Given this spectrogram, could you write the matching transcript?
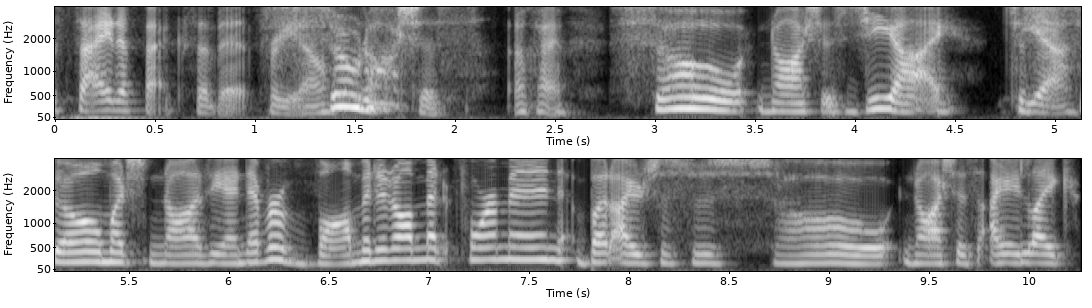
side effects of it for you? so nauseous. okay. so nauseous. GI, just Yeah. so much nausea. I never vomited on metformin, but I just was so nauseous. I like,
